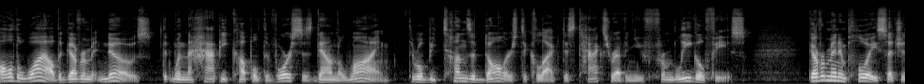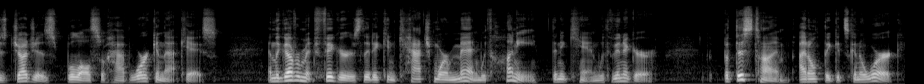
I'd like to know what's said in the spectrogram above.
All the while, the government knows that when the happy couple divorces down the line, there will be tons of dollars to collect as tax revenue from legal fees. Government employees, such as judges, will also have work in that case. And the government figures that it can catch more men with honey than it can with vinegar. But this time, I don't think it's going to work.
